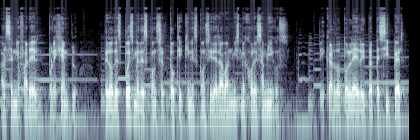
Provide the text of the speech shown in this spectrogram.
Arsenio Farel, por ejemplo, pero después me desconcertó que quienes consideraban mis mejores amigos, Ricardo Toledo y Pepe Zipper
